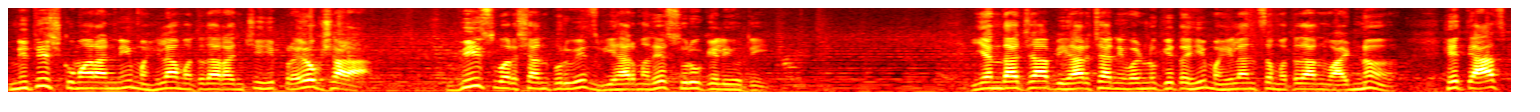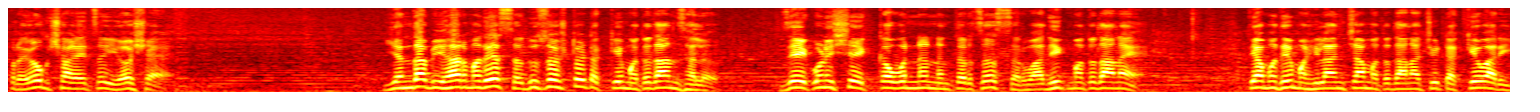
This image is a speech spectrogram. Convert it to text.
नितीश कुमारांनी महिला मतदारांची ही प्रयोगशाळा वीस वर्षांपूर्वीच बिहारमध्ये सुरू केली होती. यंदाच्या बिहारच्या निवडणुकीतही महिलांचं मतदान वाढणं हे त्याच प्रयोगशाळेचं यश आहे. यंदा बिहारमध्ये सदुसष्ट टक्के मतदान झालं जे एकोणीसशे एक्कावन्न नंतरचं सर्वाधिक मतदान आहे. त्यामध्ये महिलांच्या मतदानाची टक्केवारी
